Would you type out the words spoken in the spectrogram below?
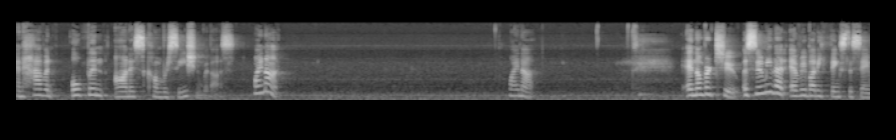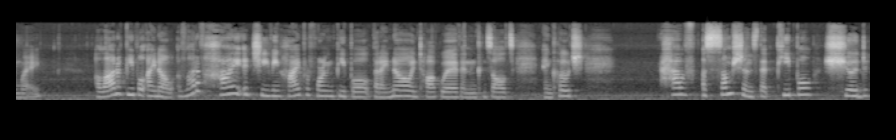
And have an open, honest conversation with us. Why not? Why not? And number two, assuming that everybody thinks the same way, a lot of people I know, a lot of high achieving, high performing people that I know and talk with and consult and coach have assumptions that people should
